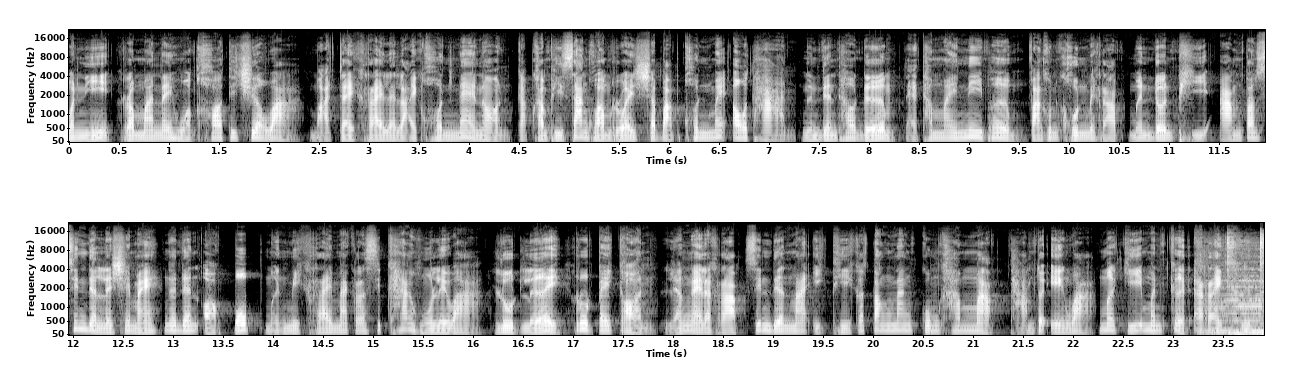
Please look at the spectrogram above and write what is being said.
วันนี้เรามาในหัวข้อที่เชื่อว่า บาดใจใครหลาย ๆ คนแน่นอน กับคัมภีสร้างความรวยฉบับคนไม่เอาฐาน เงินเดือนเท่าเดิม แต่ทำไมหนี้เพิ่ม ฟังคุ้นๆไหมครับ เหมือนโดนผีอำตอนสิ้นเดือนเลยใช่ไหม เงินเดือนออกปุ๊บ เหมือนมีใครมากระซิบข้างหูเลยว่า รูดเลย รูดไปก่อน แล้วไงล่ะครับ สิ้นเดือนมาอีกทีก็ต้องนั่งกุมคำหมับ ถามตัวเองว่า เมื่อกี้มันเกิดอะไรขึ้น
